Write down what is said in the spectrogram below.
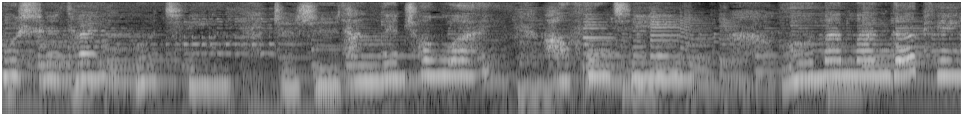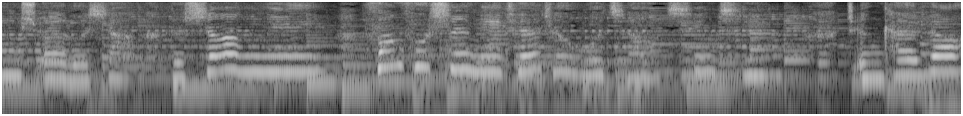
不是太无情，只是贪恋窗外好风景。我慢慢的品雪落下的声音，仿佛是你贴着我脚睁开了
